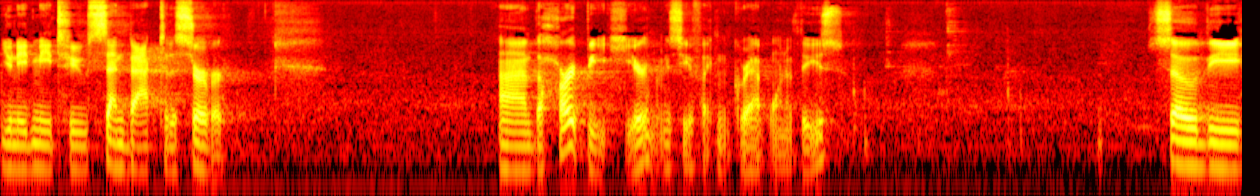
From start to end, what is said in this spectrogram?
you need me to send back to the server? Uh, the heartbeat here, let me see if I can grab one of these. So the,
